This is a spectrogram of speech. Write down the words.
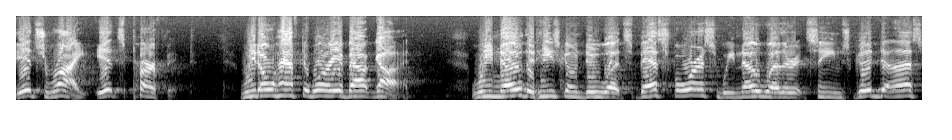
It's right. It's perfect. We don't have to worry about God. We know that He's going to do what's best for us. We know whether it seems good to us,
